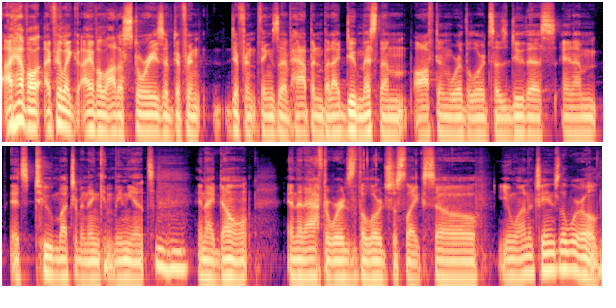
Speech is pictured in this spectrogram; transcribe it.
I have a, I feel like I have a lot of stories of different different things that have happened, but I do miss them often where the Lord says do this, and I'm it's too much of an inconvenience, Mm-hmm. and I don't, and then afterwards the Lord's just like, so you want to change the world?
